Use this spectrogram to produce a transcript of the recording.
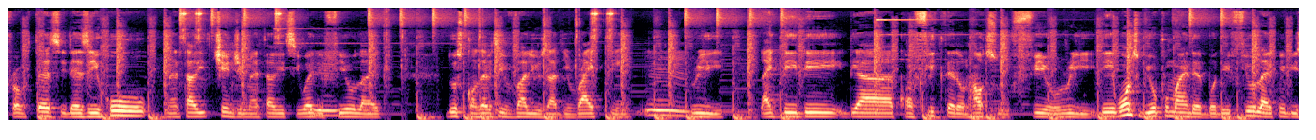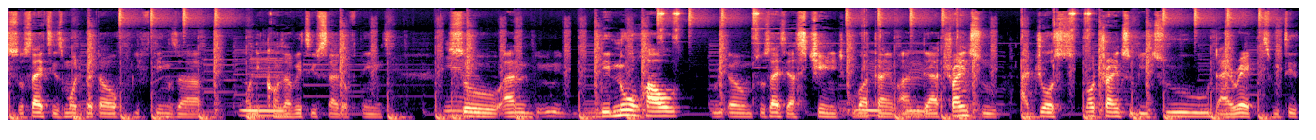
from thirty, there's a whole mentality change in mentality where Mm. they feel like those conservative values are the right thing. Mm. Really, like they they they are conflicted on how to feel. Really, they want to be open minded, but they feel like maybe society is much better off if things are on the Mm. conservative side of things. Yeah. So and they know how um, society has changed over Mm, time, and mm. they are trying to adjust, not trying to be too direct with it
